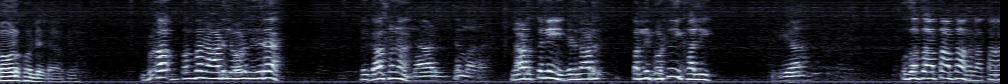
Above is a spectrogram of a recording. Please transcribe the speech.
ਕੌਣ ਖੋਲੇਗਾ ਆ ਕੇ ਬੰਬਾ ਨਾੜ ਦੀ ਲੋੜ ਨਹੀਂ ਤੇਰਾ। ਇਹ ਗੱਲ ਸੁਣ। ਨਾੜ ਤੇ ਮਾਰਾ। ਨਾੜ ਤੇ ਨਹੀਂ ਜਿਹੜਾ ਨਾੜ ਪਰਲੀ ਗੁੱਟ ਨਹੀਂ ਖਾਲੀ। ਦਿਆ ਉਹਦਾ ਤਾਂ ਤਾਂ ਤਾਂ ਹਲਾ ਤਾਂ।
